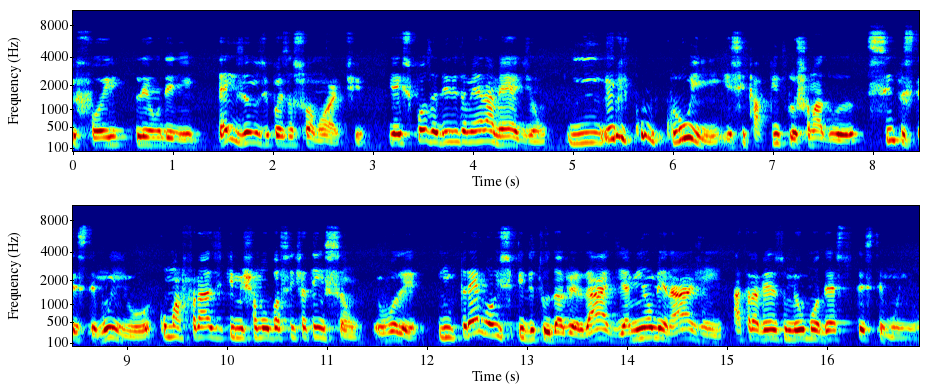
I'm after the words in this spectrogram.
que foi Leon Denis, dez anos depois da sua morte. E a esposa dele também era médium. E ele conclui esse capítulo chamado Simples Testemunho com uma frase que me chamou bastante atenção. Eu vou ler. Entrego ao Espírito da Verdade a minha homenagem através do meu modesto testemunho.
